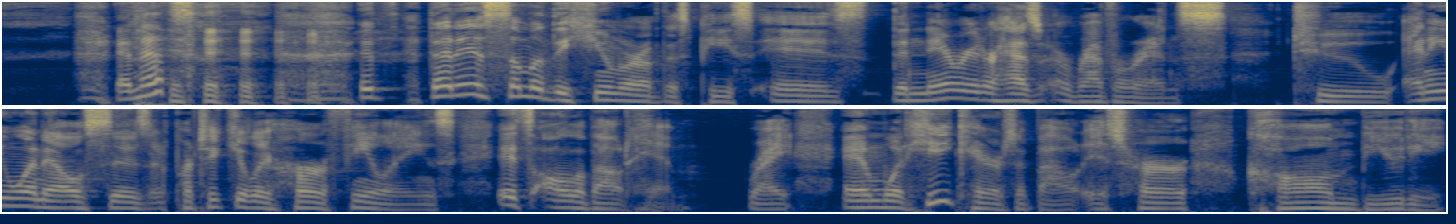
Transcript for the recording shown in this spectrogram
and that's it's that is some of the humor of this piece is the narrator has irreverence to anyone else's, particularly her feelings. It's all about him right? And what he cares about is her calm beauty,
